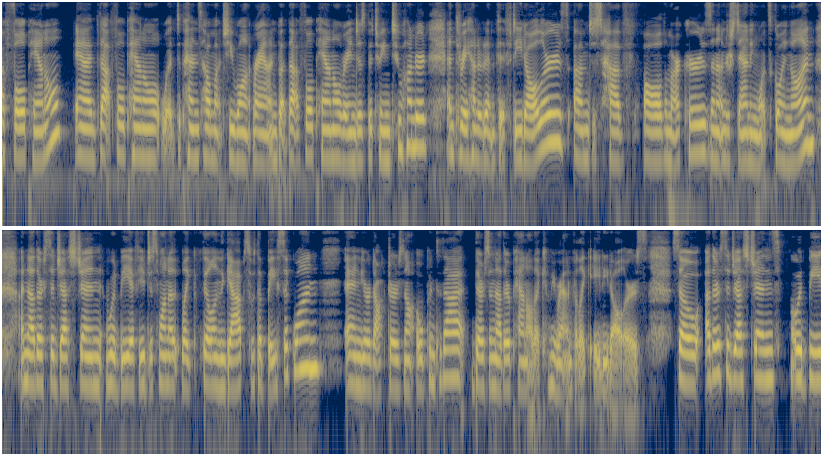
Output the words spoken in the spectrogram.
a full panel and that full panel depends how much you want ran but that full panel ranges between 200 and 350 dollars um, just have all the markers and understanding what's going on. Another suggestion would be if you just want to like fill in the gaps with a basic one and your doctor is not open to that there's another panel that can be ran for like 80 dollars. So other suggestions would be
